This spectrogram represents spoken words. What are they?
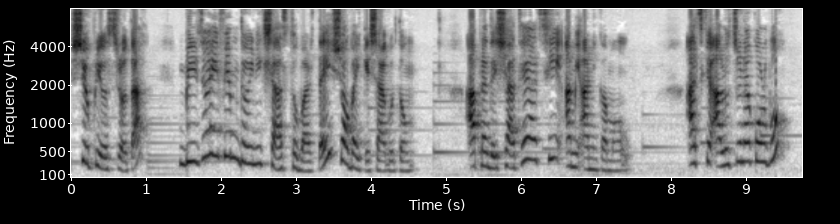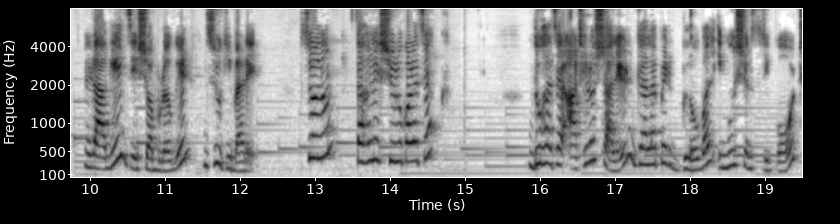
সুপ্রিয় শ্রোতা বিজয় এফ এম দৈনিক স্বাস্থ্য বার্তায় সবাইকে স্বাগতম। আপনাদের সাথে আছি আমি আনিকা মৌ। আজকে আলোচনা করব রাগে যেসব রোগের ঝুঁকি বাড়ে। চলুন তাহলে শুরু করা যাক। দু হাজার আঠেরো সালের গ্যালাপের গ্লোবাল ইমোশনস রিপোর্ট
